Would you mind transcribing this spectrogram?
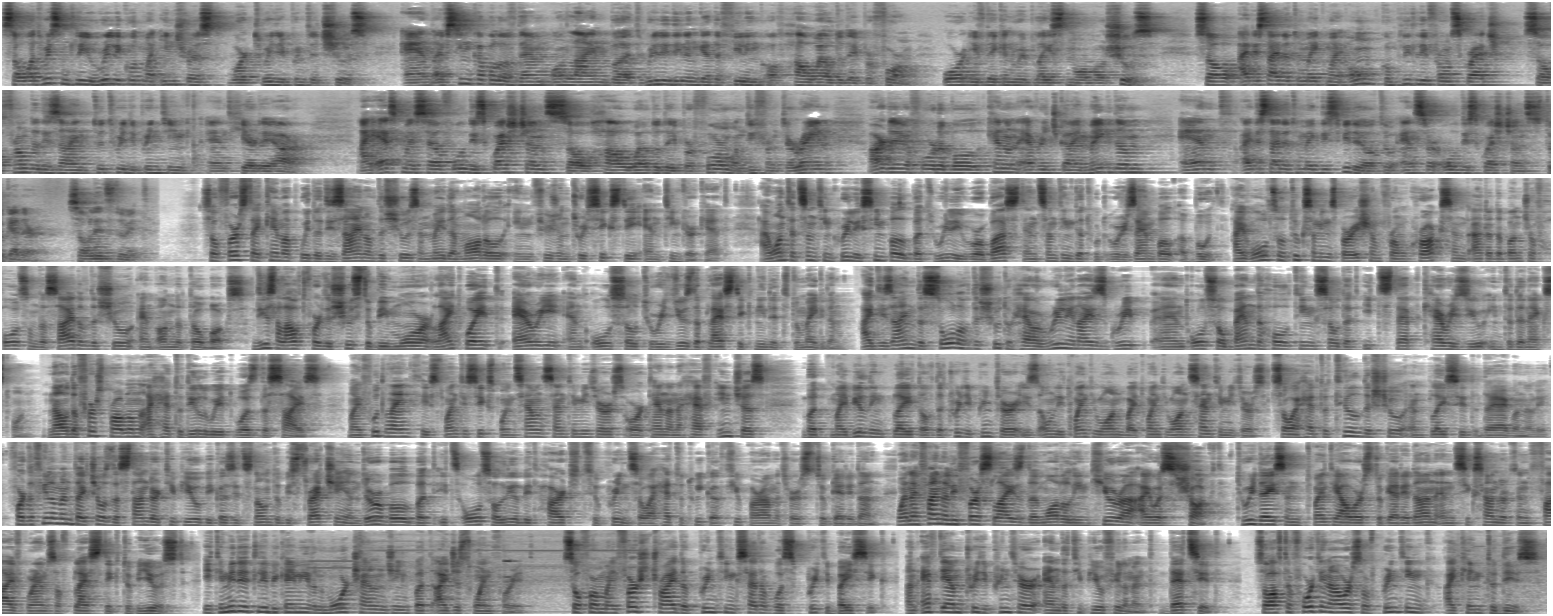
So what recently really caught my interest were 3D printed shoes. And I've seen a couple of them online but really didn't get the feeling of how well do they perform or if they can replace normal shoes. So I decided to make my own completely from scratch, so from the design to 3D printing and here they are. I asked myself all these questions, so how well do they perform on different terrain, are they affordable, can an average guy make them, and I decided to make this video to answer all these questions together. So let's do it. So first I came up with the design of the shoes and made a model in Fusion 360 and Tinkercad. I wanted something really simple but really robust and something that would resemble a boot. I also took some inspiration from Crocs and added a bunch of holes on the side of the shoe and on the toe box. This allowed for the shoes to be more lightweight, airy and also to reduce the plastic needed to make them. I designed the sole of the shoe to have a really nice grip and also bend the whole thing so that each step carries you into the next one. Now the first problem I had to deal with was the size. My foot length is 26.7 centimeters or 10.5 inches, but my building plate of the 3D printer is only 21 by 21 centimeters, so I had to tilt the shoe and place it diagonally. For the filament I chose the standard TPU because it's known to be stretchy and durable, but it's also a little bit hard to print, so I had to tweak a few parameters to get it done. When I finally first sliced the model in Cura, I was shocked. 3 days and 20 hours to get it done and 605 grams of plastic to be used. It immediately became even more challenging, but I just went for it. So for my first try the printing setup was pretty basic. An FDM 3D printer and a TPU filament, that's it. So after 14 hours of printing I came to this.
